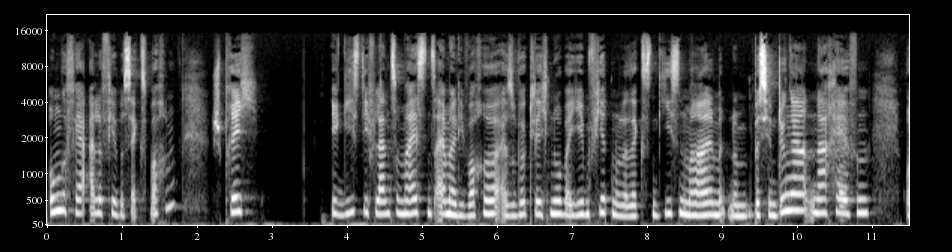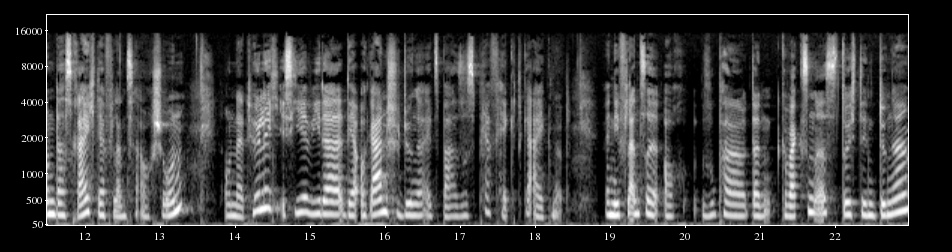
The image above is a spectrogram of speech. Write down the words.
ungefähr alle vier bis sechs Wochen. Sprich, ihr gießt die Pflanze meistens einmal die Woche, also wirklich nur bei jedem vierten oder sechsten Gießen mal mit einem bisschen Dünger nachhelfen und das reicht der Pflanze auch schon. Und natürlich ist hier wieder der organische Dünger als Basis perfekt geeignet. Wenn die Pflanze auch super dann gewachsen ist durch den Dünger,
